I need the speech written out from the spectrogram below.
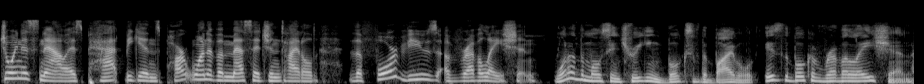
Join us now as Pat begins part one of a message entitled The Four Views of Revelation. One of the most intriguing books of the Bible is the book of Revelation.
